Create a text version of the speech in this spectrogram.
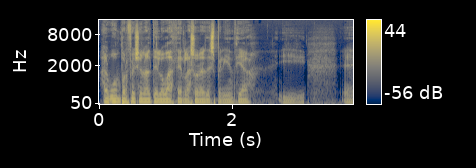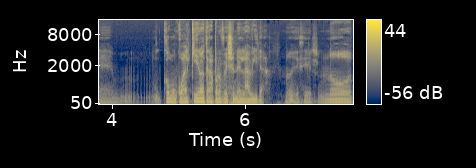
al buen profesional te lo va a hacer las horas de experiencia y eh, como cualquier otra profesión en la vida. ¿no? Es decir, no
